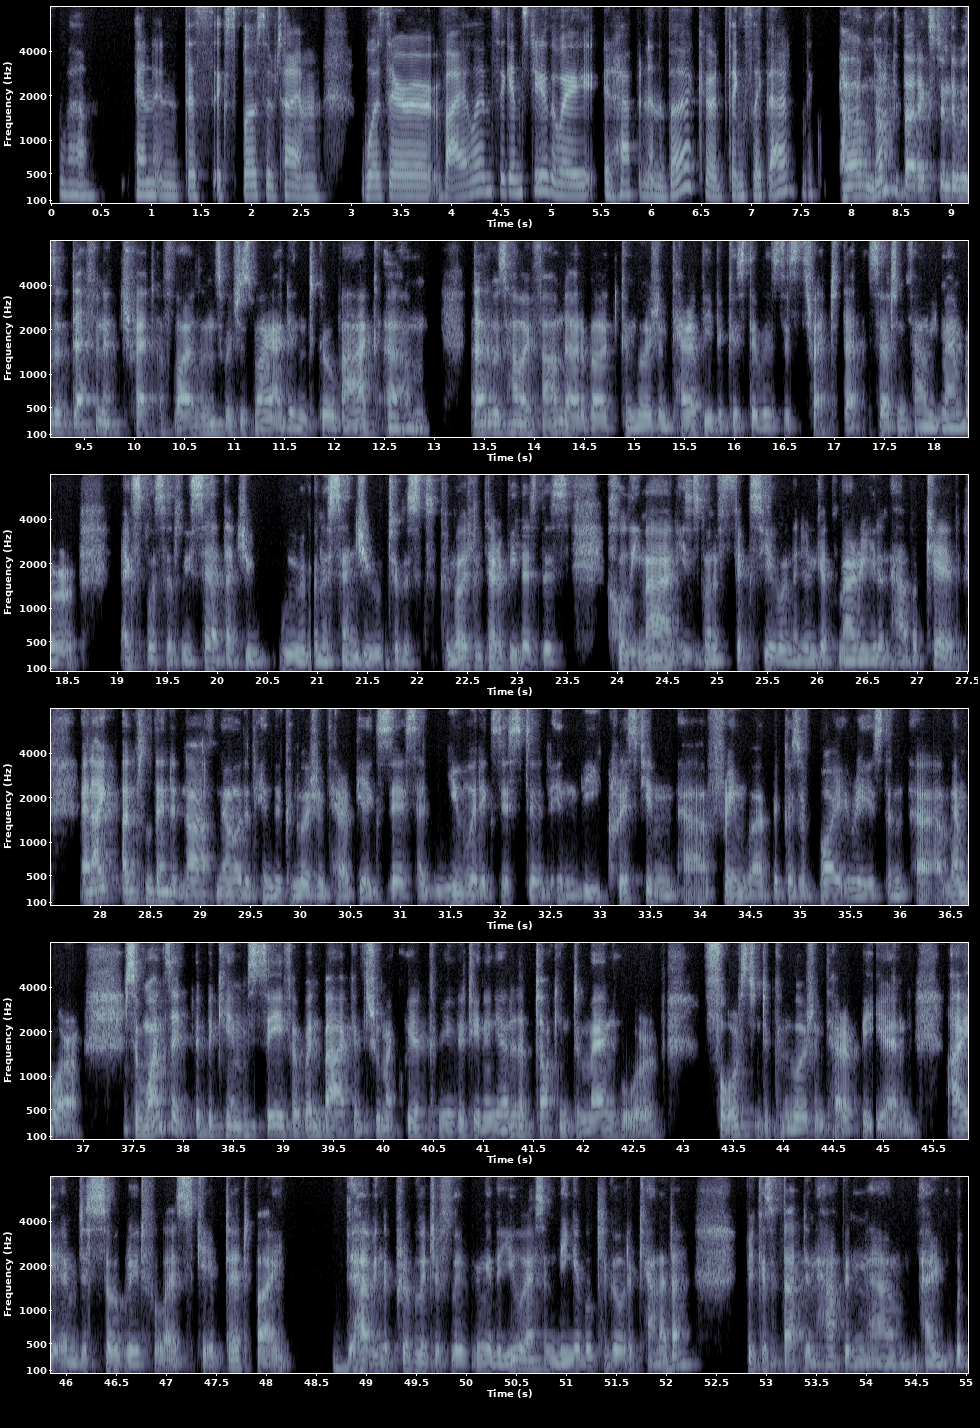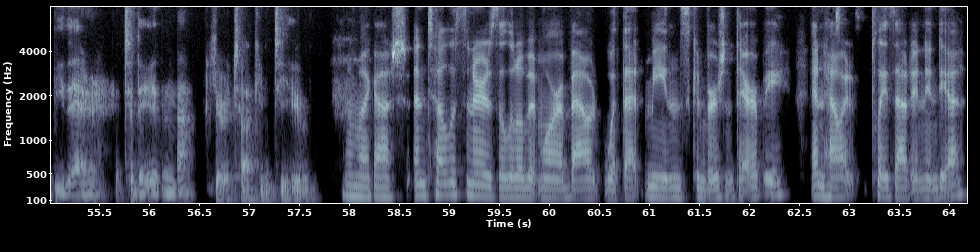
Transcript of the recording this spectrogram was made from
Wow. And in this explosive time, was there violence against you the way it happened in the book or things like that? Like um, not to that extent. There was a definite threat of violence, which is why I didn't go back. Mm-hmm. Um, that was how I found out about conversion therapy because there was this threat that a certain family member explicitly said that you we were going to send you to this conversion therapy. There's this holy man, he's going to fix you, and then you'll get married and have a kid. And I until then did not know that Hindu conversion therapy exists. I knew it existed in the Christian uh, framework because of Boy Erased, the uh, memoir. So once it, it became safe, I went back and through my queer community and I ended up talking to men who were forced into conversion therapy. And I am just so grateful I escaped it by having the privilege of living in the US and being able to go to Canada. Because if that didn't happen, um, I would be there today and not here talking to you. Oh my gosh. And tell listeners a little bit more about what that means, conversion therapy, and how it plays out in India.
